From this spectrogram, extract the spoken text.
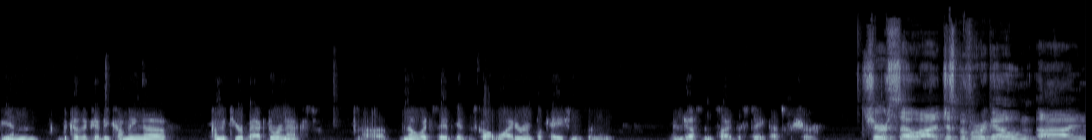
and because it could be coming uh, coming to your back door next. Uh, no, it's it, it's got wider implications than than just inside the state. That's for sure. Sure. So uh, just before we go, uh,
